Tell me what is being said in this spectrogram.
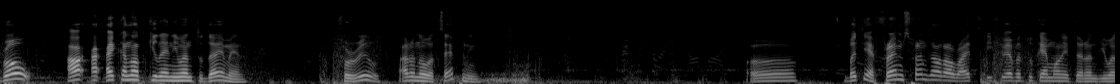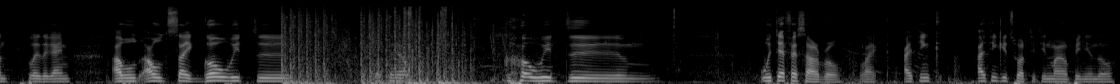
Bro, I, I, cannot kill anyone today, man. For real. I don't know what's happening. Uh... But yeah, frames frames are alright. If you have a 2K monitor and you want to play the game, I would I would say go with uh, what the hell? Go with um, with FSR, bro. Like I think I think it's worth it in my opinion, though.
